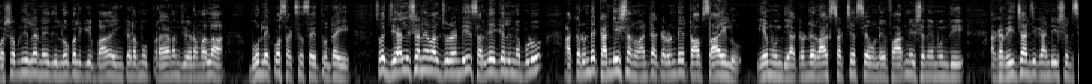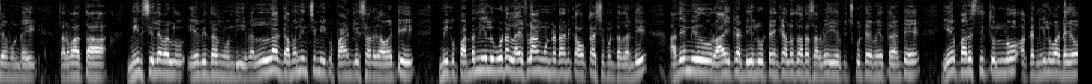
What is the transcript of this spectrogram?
వర్షపు నీళ్ళు అనేది లోపలికి బాగా ఇంకడము ప్రయాణం చేయడం వల్ల బోర్లు ఎక్కువ సక్సెస్ అవుతుంటాయి. సో జియాలిష్ అనే వాళ్ళు చూడండి సర్వేకి వెళ్ళినప్పుడు అక్కడ ఉండే కండిషన్ అంటే అక్కడ ఉండే టాప్ సాయిలు ఏముంది అక్కడ ఉండే రాక్ స్ట్రక్చర్స్ ఏమున్నాయి ఫార్మేషన్ ఏముంది అక్కడ రీఛార్జ్ కండిషన్స్ ఏమున్నాయి తర్వాత మీన్ సీ లెవెల్ ఏ విధంగా ఉంది ఇవెల్లా గమనించి మీకు పాయింట్లు ఇస్తారు కాబట్టి మీకు పడ్డ నీళ్ళు కూడా లైఫ్ లాంగ్ ఉండడానికి అవకాశం ఉంటుందండి. అదే మీరు రాయి కడ్డీలు టెంకాయల ద్వారా సర్వే చేయించుకుంటే ఏమైతే అంటే ఏ పరిస్థితుల్లో అక్కడ నీళ్ళు పడ్డాయో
